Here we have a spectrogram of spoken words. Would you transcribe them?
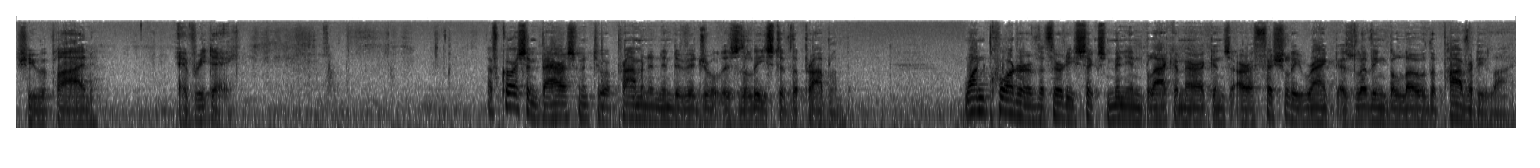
She replied, Every day. Of course, embarrassment to a prominent individual is the least of the problem. One quarter of the 36 million black Americans are officially ranked as living below the poverty line.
